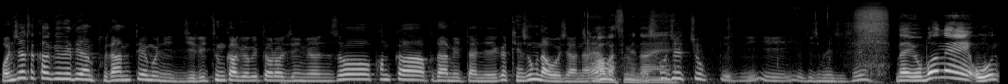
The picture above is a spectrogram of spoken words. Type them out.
원자재 가격에 대한 부담 때문인지 리튬 가격이 떨어지면서 판가 부담이 있다는 얘기가 계속 나오잖아요. 아, 맞습니다. 예. 소재 쪽 얘기, 이- 얘기 좀 해주세요. 네, 요번에 온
